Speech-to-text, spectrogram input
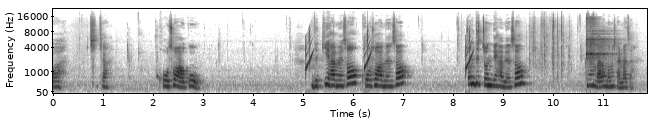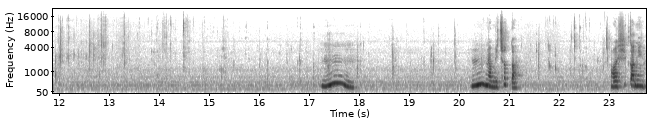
와, 진짜 고소하고 느끼하면서 고소하면서 쫀디쫀디하면서 그냥 나랑 너무 잘 맞아. 음, 음, 야 미쳤다. 아 식감이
